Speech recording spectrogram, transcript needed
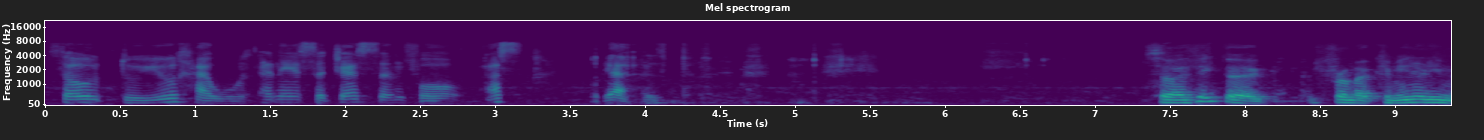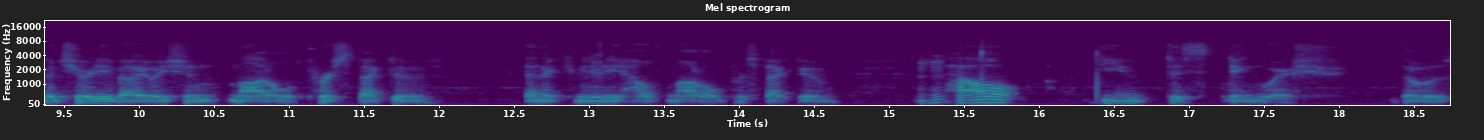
So do you have any suggestion for us? Yeah, So I think the from a community maturity evaluation model perspective and a community health model perspective, Mhm. how do you distinguish those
